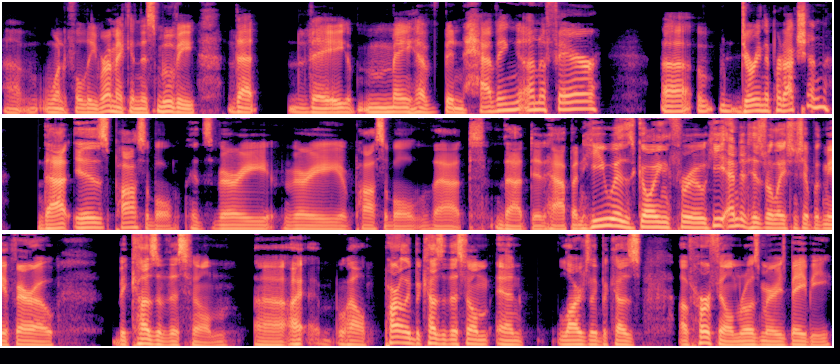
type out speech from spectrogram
um, wonderful Lee Remick in this movie, that they may have been having an affair uh, during the production. That is possible. It's very, very possible that that did happen. He was going through. He ended his relationship with Mia Farrow because of this film. Uh, I well, partly because of this film, and largely because of her film Rosemary's Baby,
